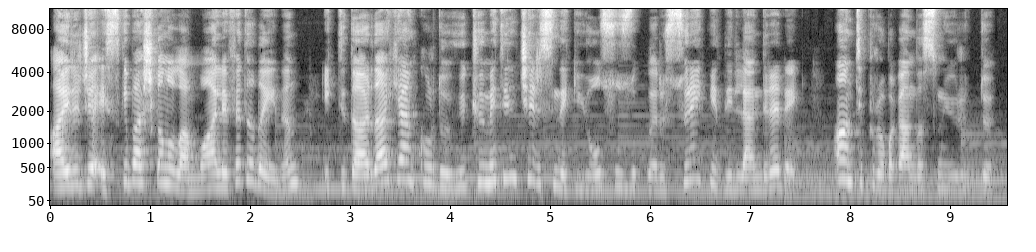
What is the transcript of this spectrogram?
Ayrıca eski başkan olan muhalefet adayının iktidardayken kurduğu hükümetin içerisindeki yolsuzlukları sürekli dillendirerek anti propagandasını yürüttü.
